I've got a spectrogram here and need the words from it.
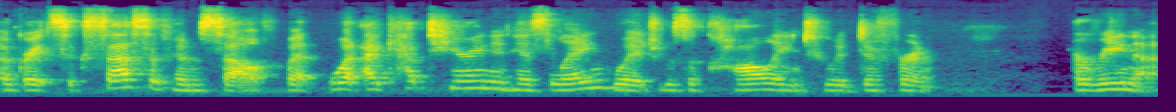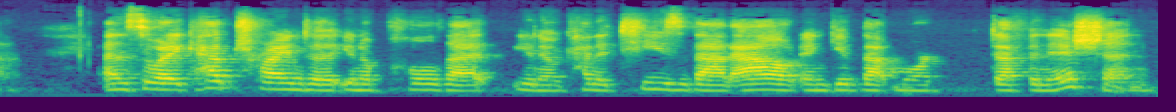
a great success of himself but what i kept hearing in his language was a calling to a different arena. And so i kept trying to you know pull that you know kind of tease that out and give that more definition.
